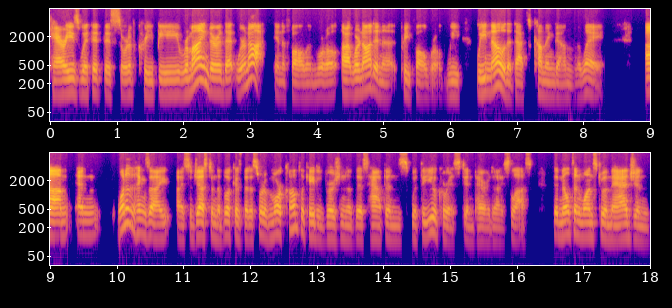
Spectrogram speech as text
carries with it this sort of creepy reminder that we're not in a fallen world. Uh, we're not in a pre-fall world. We we know that that's coming down the way. Um, and one of the things I, I suggest in the book is that a sort of more complicated version of this happens with the Eucharist in Paradise Lost. That Milton wants to imagine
